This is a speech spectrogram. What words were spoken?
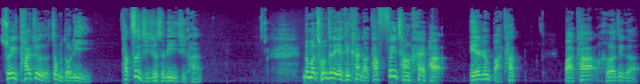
所以他就有这么多利益，他自己就是利益集团。那么从这里也可以看到，他非常害怕别人把他、把他和这个、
